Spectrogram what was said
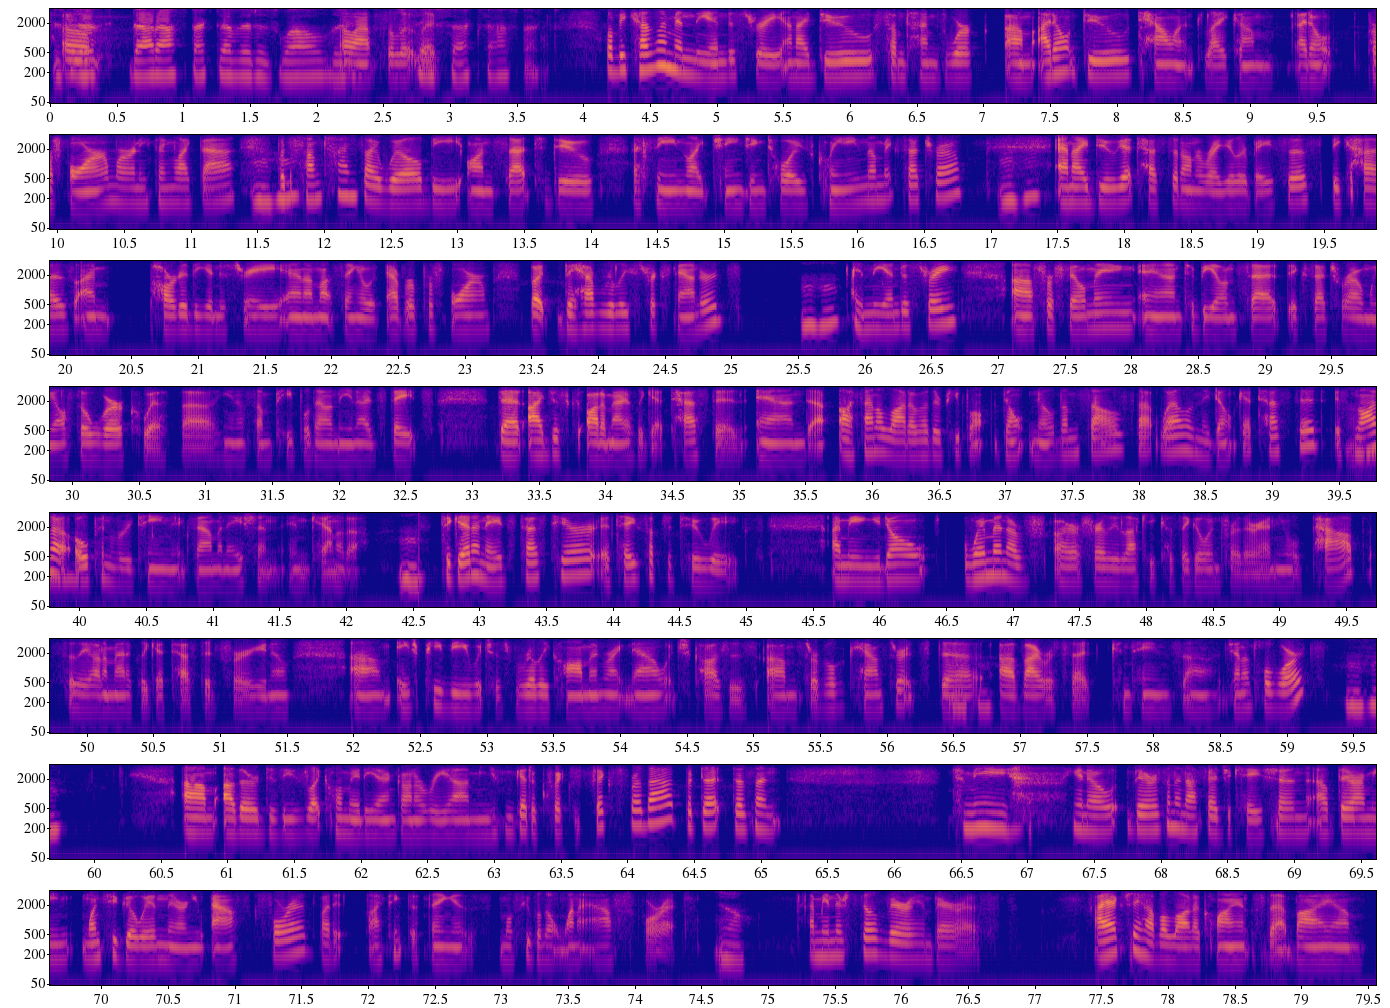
Is Oh. there that aspect of it as well? The Oh, absolutely. Safe sex aspect. Well, because I'm in the industry and I do sometimes work, um, I don't do talent like um, I don't perform or anything like that. But sometimes I will be on set to do a scene like changing toys, cleaning them, etc. Mm-hmm. And I do get tested on a regular basis because I'm part of the industry. And I'm not saying I would ever perform, but they have really strict standards Mm-hmm. in the industry uh, for filming and to be on set, etc. And we also work with uh, you know some people down in the United States that I just automatically get tested. And uh, I found a lot of other people don't know themselves that well and they don't get tested. It's not an open routine examination in Canada. To get an AIDS test here, it takes up to two weeks. I mean, you don't. Women are are fairly lucky because they go in for their annual PAP, so they automatically get tested for you know um, HPV, which is really common right now, which causes um, cervical cancer. It's the uh, virus that contains uh, genital warts. Mm-hmm. Um, other diseases like chlamydia and gonorrhea. I mean, you can get a quick fix for that, but that doesn't. To me, you know, there isn't enough education out there. I mean, once you go in there and you ask for it, but it, I think the thing is, most people don't want to ask for it. Yeah. I mean, they're still very embarrassed. I actually have a lot of clients that buy um,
